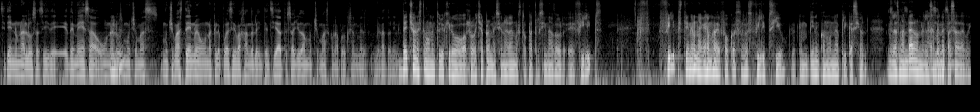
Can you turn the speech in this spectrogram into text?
si tienen una luz así de, de mesa o una luz mucho más mucho más tenue o una que le puedes ir bajando la intensidad, pues ayuda mucho más con la producción de mel- melatonina. De hecho, en este momento yo quiero aprovechar para mencionar a nuestro patrocinador eh, Philips. Philips tiene una gama de focos, son los Philips Hue, que, vienen con una aplicación. Me ¿Eso las mandaron en la semana eso? pasada, güey.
